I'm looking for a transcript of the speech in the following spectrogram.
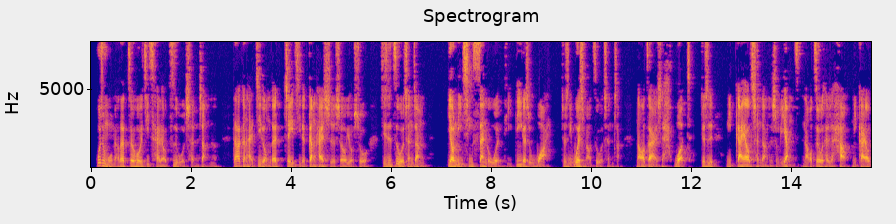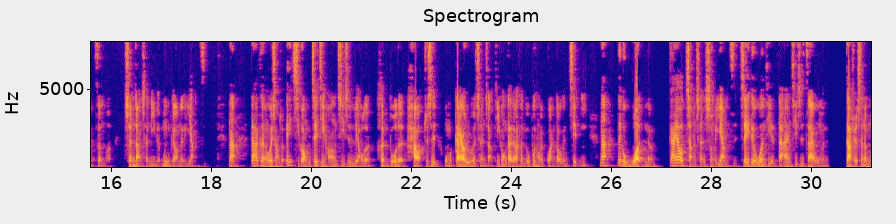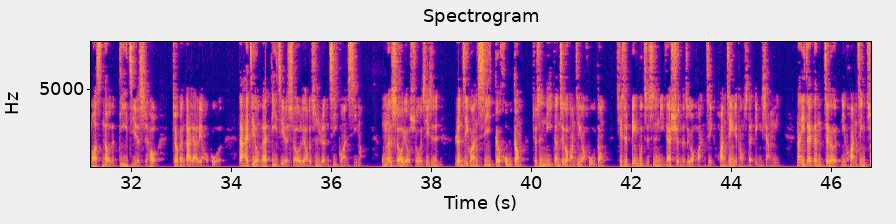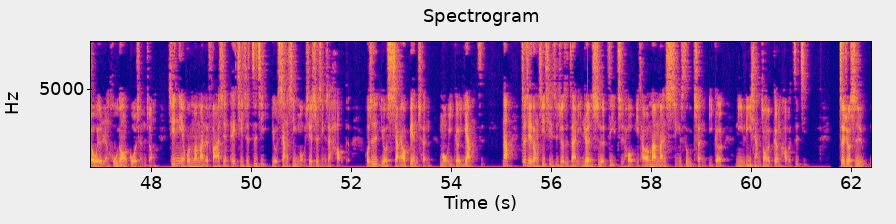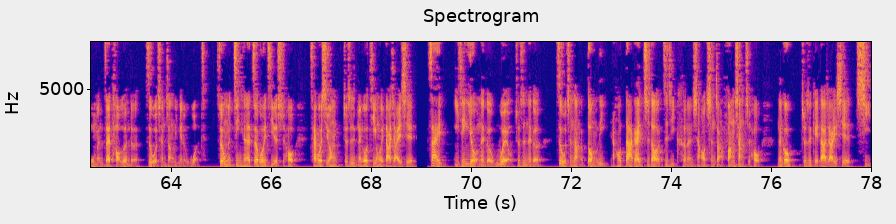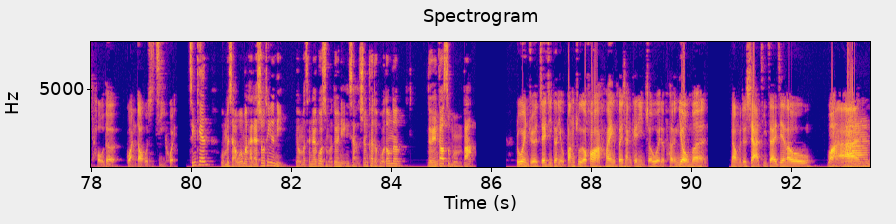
为什么我们要在最后一集才聊自我成长呢？大家可能还记得我们在这一集的刚开始的时候有说，其实自我成长要理清三个问题。第一个是 why，就是你为什么要自我成长；然后再来是 what，就是你该要成长成什么样子；然后最后才是 how，你该要怎么成长成你的目标那个样子。那大家可能会想说，诶，奇怪，我们这一集好像其实聊了很多的 how，就是我们该要如何成长，提供大家很多不同的管道跟建议。那那个 what 呢？该要长成什么样子？这一个问题的答案，其实在我们大学生的 Must Know 的第一集的时候就跟大家聊过了。大家还记得我们在第一集的时候聊的是人际关系吗？我们那时候有说，其实人际关系的互动，就是你跟这个环境的互动，其实并不只是你在选择这个环境，环境也同时在影响你。那你在跟这个你环境周围的人互动的过程中，其实你也会慢慢的发现，诶，其实自己有相信某些事情是好的，或是有想要变成某一个样子。那这些东西其实就是在你认识了自己之后，你才会慢慢形塑成一个你理想中的更好的自己。这就是我们在讨论的自我成长里面的 what。所以，我们今天在最后一集的时候，才会希望就是能够提供给大家一些，在已经有那个 will，就是那个自我成长的动力，然后大概知道自己可能想要成长的方向之后，能够就是给大家一些起头的管道或是机会。今天我们小窝们还在收听的你，有没有参加过什么对你印象很深刻的活动呢？留言告诉我们吧。如果你觉得这一集对你有帮助的话，欢迎分享给你周围的朋友们。那我们就下集再见喽，晚安。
